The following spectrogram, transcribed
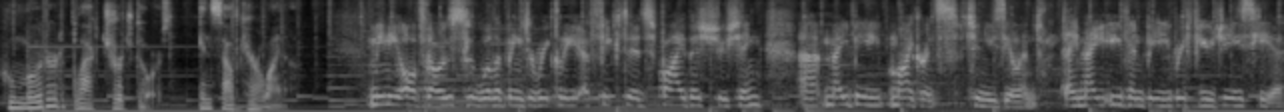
who murdered black churchgoers in South Carolina. Many of those who will have been directly affected by this shooting uh, may be migrants to New Zealand. They may even be refugees here.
